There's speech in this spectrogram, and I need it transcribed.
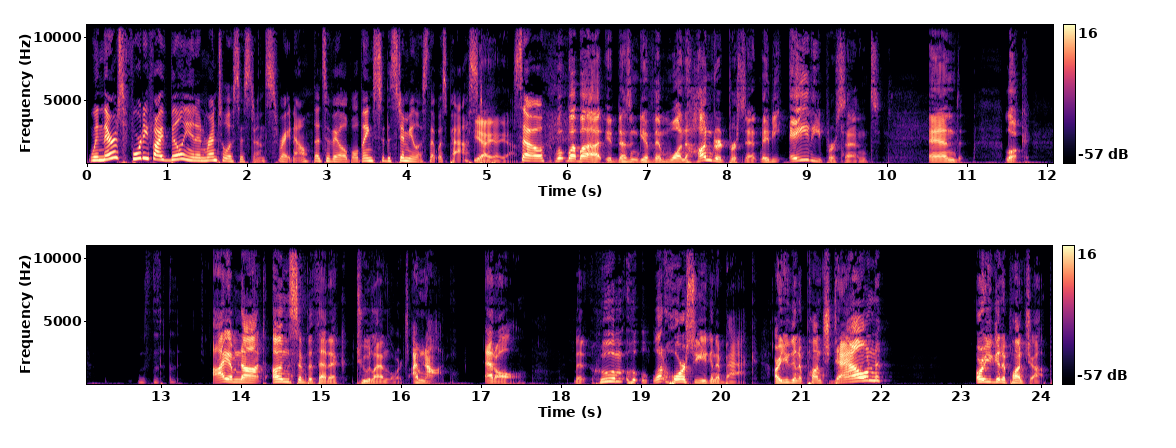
when there's 45 billion in rental assistance right now that's available thanks to the stimulus that was passed. yeah yeah yeah So Well, but, but it doesn't give them 100%, maybe 80%. And look, I am not unsympathetic to landlords. I'm not at all. But who, am- who what horse are you going to back? Are you going to punch down or are you going to punch up?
